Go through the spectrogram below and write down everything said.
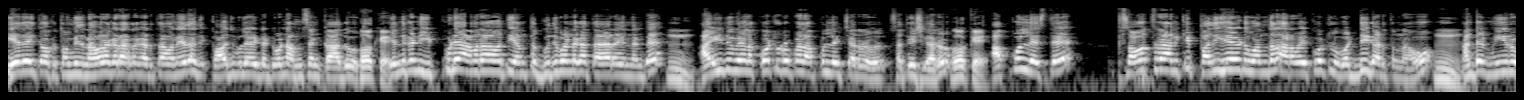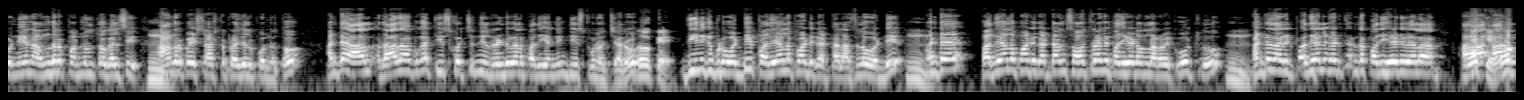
ఏదైతే ఒక తొమ్మిది నవనగరాలు కడతాం అనేది అది పాజిబుల్ అయ్యేటటువంటి అంశం కాదు. ఎందుకంటే ఇప్పుడే అమరావతి ఎంత గుదిబండగా తయారైందంటే ఐదు వేల కోట్ల రూపాయల అప్పులు తెచ్చారు సతీష్ గారు. ఓకే. అప్పులు తెస్తే సంవత్సరానికి పదిహేడు వందల అరవై కోట్లు వడ్డీ కడుతున్నాము అంటే మీరు నేను అందరు పన్నులతో కలిసి ఆంధ్రప్రదేశ్ రాష్ట్ర ప్రజల పన్నుతో అంటే దాదాపుగా తీసుకొచ్చింది వీళ్ళు రెండు వేల పదిహేను నుంచి తీసుకొని వచ్చారు ఓకే. దీనికి ఇప్పుడు వడ్డీ పదేళ్ళ పాటు కట్టాలి అసలు వడ్డీ అంటే పదేళ్ళ పాటు కట్టాలని సంవత్సరానికి పదిహేడు వందల అరవై కోట్లు అంటే దానికి పదేళ్ళు కడితే అంటే పదిహేడు వేల.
